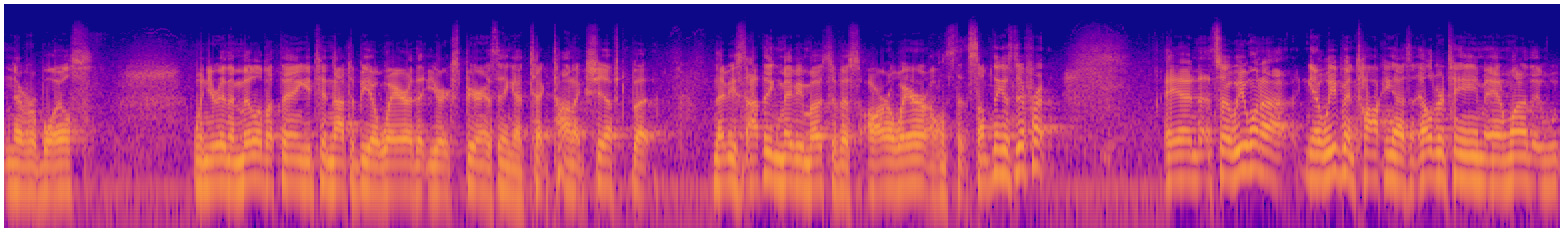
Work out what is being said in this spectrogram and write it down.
never boils when you're in the middle of a thing, you tend not to be aware that you're experiencing a tectonic shift, but maybe I think maybe most of us are aware that something is different. And so we want to, you know, we've been talking as an elder team, and one of the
